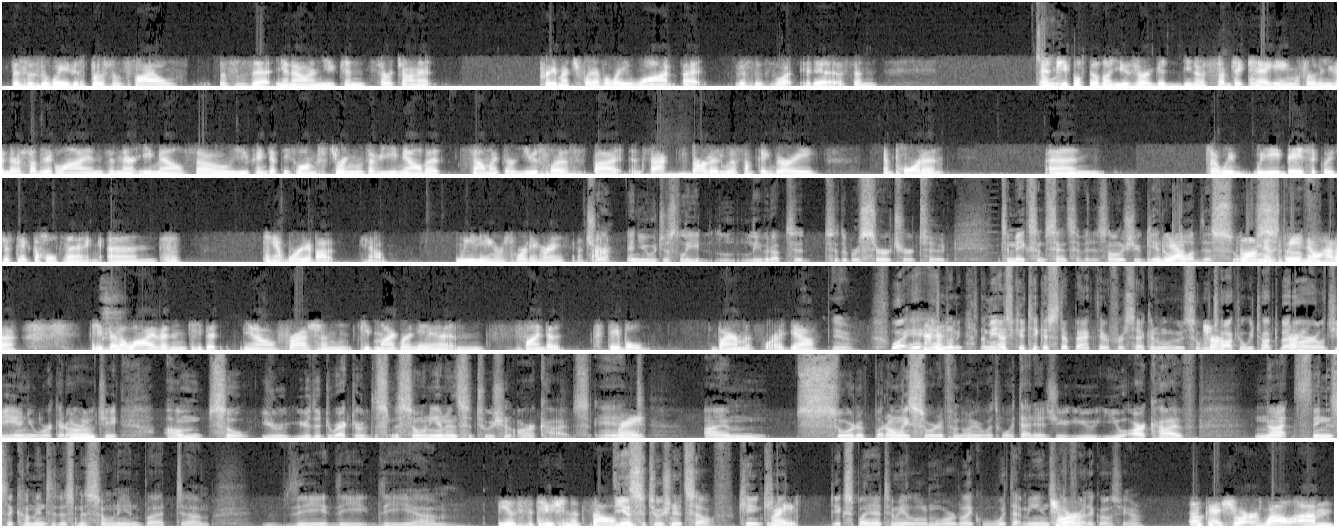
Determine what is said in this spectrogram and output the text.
this is the way this person's files, this is it, you know, and you can search on it pretty much whatever way you want, but this is what it is and so and people still don't use very good, you know, subject tagging for even their subject lines in their email. So you can get these long strings of email that sound like they're useless, but in fact started with something very important. And so we we basically just take the whole thing and can't worry about you know weeding or sorting or anything. Like sure, that. and you would just lead leave it up to to the researcher to to make some sense of it. As long as you get yeah. all of this source As long as stuff. we know how to keep it alive and keep it, you know, fresh and keep migrating it and find a stable environment for it. Yeah. Yeah. Well, and, and let me let me ask you to take a step back there for a second. So we sure. talked we talked about right. RLG and you work at mm-hmm. RLG. Um, so you're you're the director of the Smithsonian Institution Archives, and right. I'm sort of, but only sort of familiar with what that is. You you you archive not things that come into the Smithsonian, but um, the the the um, the institution itself. The institution itself. Can, can right. you explain it to me a little more, like what that means, sure. how far that goes? Yeah. Okay, sure. Well, um,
